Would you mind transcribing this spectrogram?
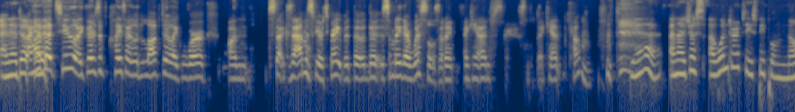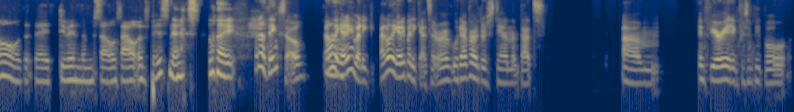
and I don't. I have I, that too. Like, there's a place I would love to like work on stuff because the atmosphere is great, but the, the somebody there whistles, and I I can't just, I can't come. yeah, and I just I wonder if these people know that they're doing themselves out of business. like, I don't think so. I don't think anybody. I don't think anybody gets it or would ever understand that that's um infuriating for some people.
